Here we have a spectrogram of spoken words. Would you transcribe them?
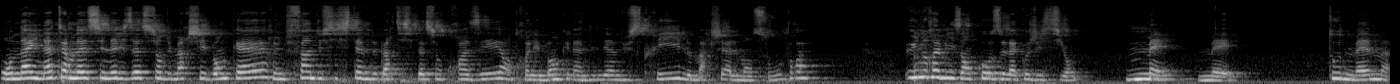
On a une internationalisation du marché bancaire, une fin du système de participation croisée entre les banques et l'industrie, le marché allemand s'ouvre, une remise en cause de la cogestion, mais, mais, tout de même,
